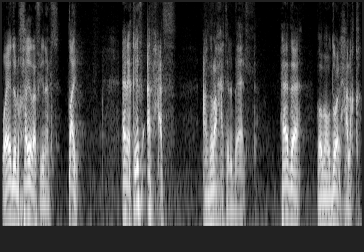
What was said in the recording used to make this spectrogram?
ويجد الخير في نفسه. طيب أنا كيف أبحث عن راحة البال؟ هذا هو موضوع الحلقة.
